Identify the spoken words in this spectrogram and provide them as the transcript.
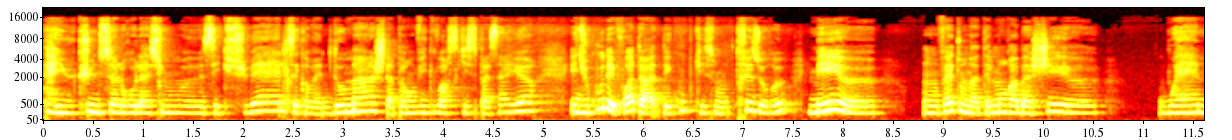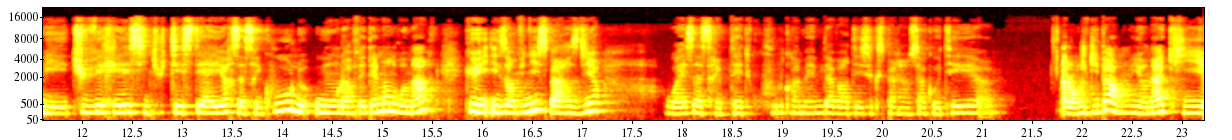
t'as eu qu'une seule relation euh, sexuelle, c'est quand même dommage, t'as pas envie de voir ce qui se passe ailleurs. Et du coup, des fois, t'as des couples qui sont très heureux, mais euh, en fait, on a tellement rabâché, euh, ouais, mais tu verrais si tu testais ailleurs, ça serait cool, ou on leur fait tellement de remarques qu'ils en finissent par se dire, ouais, ça serait peut-être cool quand même d'avoir des expériences à côté. Alors je dis pas, hein, il y en a qui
